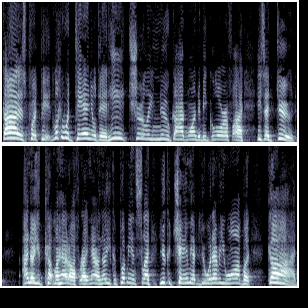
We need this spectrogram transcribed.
God has put people. Look at what Daniel did. He truly knew God wanted to be glorified. He said, Dude, I know you cut my head off right now. I know you could put me in slave. You could chain me up to do whatever you want, but God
